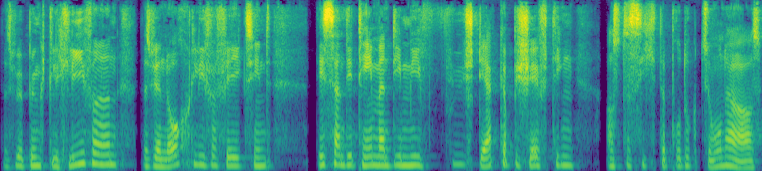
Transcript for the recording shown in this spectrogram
dass wir pünktlich liefern, dass wir noch lieferfähig sind. Das sind die Themen, die mich viel stärker beschäftigen aus der Sicht der Produktion heraus.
